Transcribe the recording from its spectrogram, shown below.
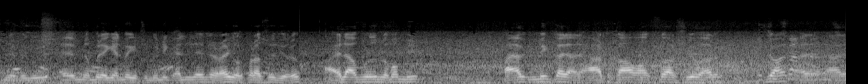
şimdi bugün evimden buraya gelmek için günlük 50 lira yol parası ödüyorum. Aylığa vurduğum zaman bir bayağı bir miktar yani artık kahvaltısı var, şey var. Şu an yani, yani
